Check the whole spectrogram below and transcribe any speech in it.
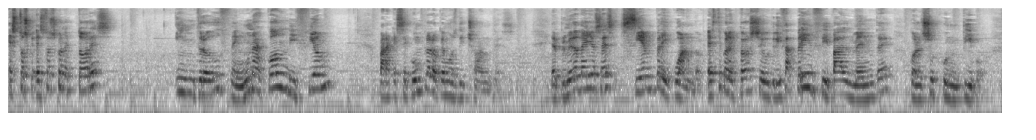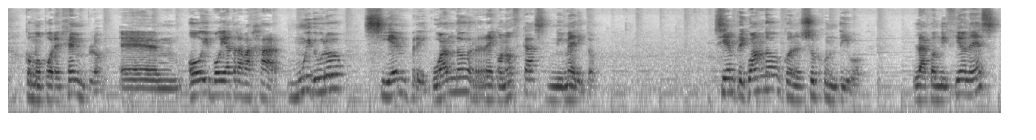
Estos, estos conectores introducen una condición para que se cumpla lo que hemos dicho antes. El primero de ellos es siempre y cuando. Este conector se utiliza principalmente con el subjuntivo como por ejemplo, em, hoy voy a trabajar muy duro siempre y cuando reconozcas mi mérito. Siempre y cuando con el subjuntivo. La condición es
